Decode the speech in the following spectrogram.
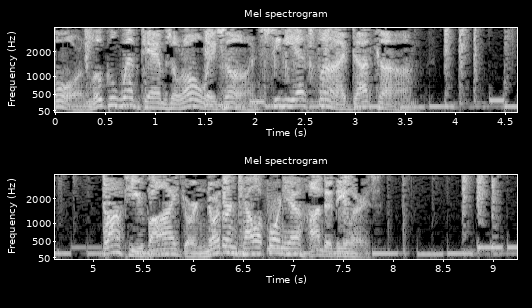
more, local webcams are always on. CBS5.com. Brought to you by your Northern California Honda dealers.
